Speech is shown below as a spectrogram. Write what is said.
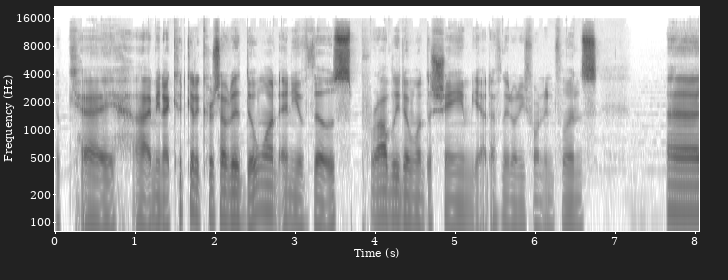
Okay, uh, I mean I could get a curse out of it. Don't want any of those. Probably don't want the shame. Yeah, definitely don't need foreign influence. Uh,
